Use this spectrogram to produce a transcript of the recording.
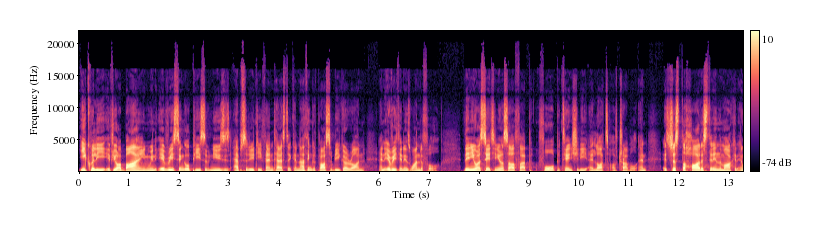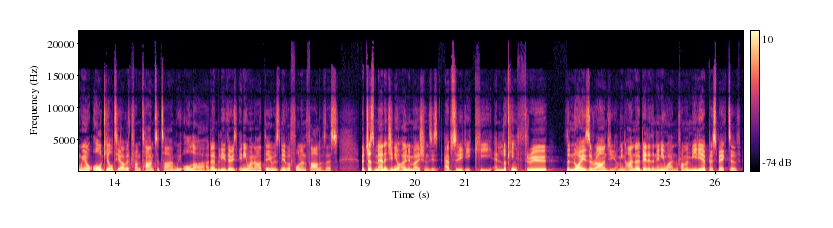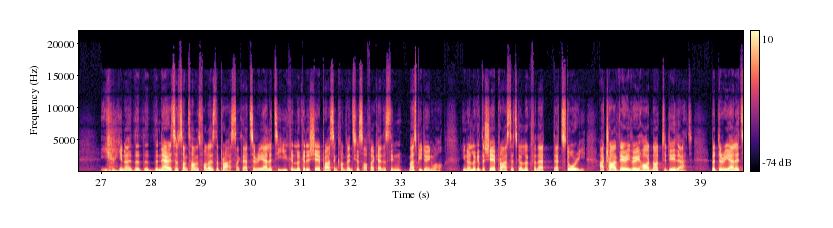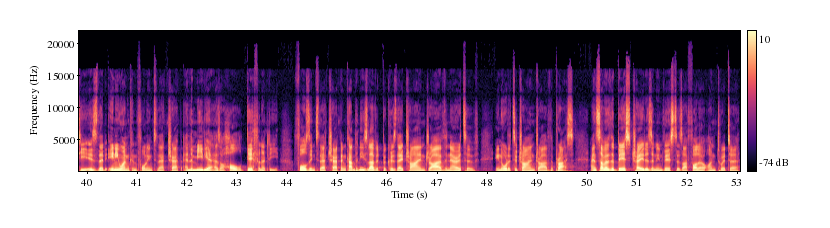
Equally, if you are buying when every single piece of news is absolutely fantastic and nothing could possibly go wrong and everything is wonderful, then you are setting yourself up for potentially a lot of trouble. And it's just the hardest thing in the market, and we are all guilty of it from time to time. We all are. I don't believe there is anyone out there who has never fallen foul of this. But just managing your own emotions is absolutely key and looking through the noise around you. I mean, I know better than anyone from a media perspective you know the, the the narrative sometimes follows the price. Like that's a reality. You can look at a share price and convince yourself okay this thing must be doing well. You know look at the share price. Let's go look for that that story. I try very very hard not to do that. But the reality is that anyone can fall into that trap and the media as a whole definitely falls into that trap and companies love it because they try and drive the narrative in order to try and drive the price. And some of the best traders and investors i follow on twitter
